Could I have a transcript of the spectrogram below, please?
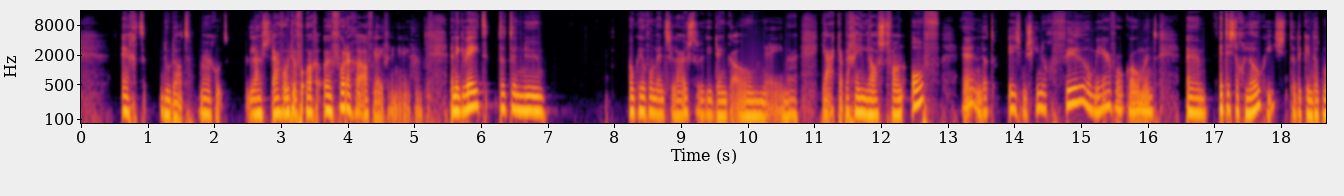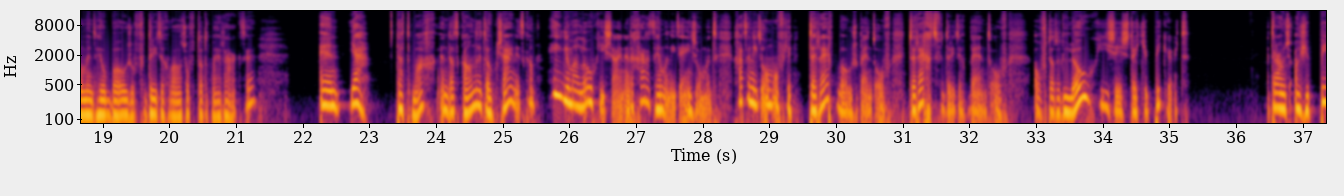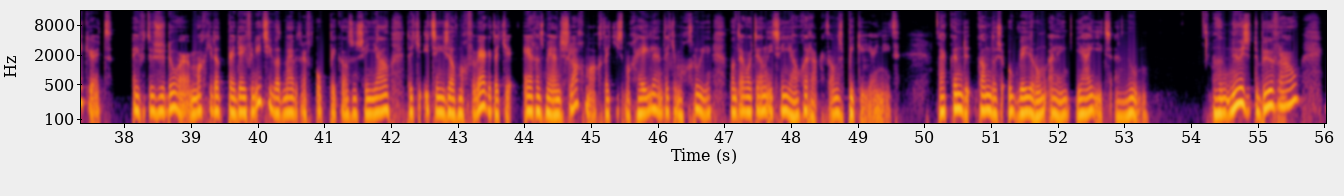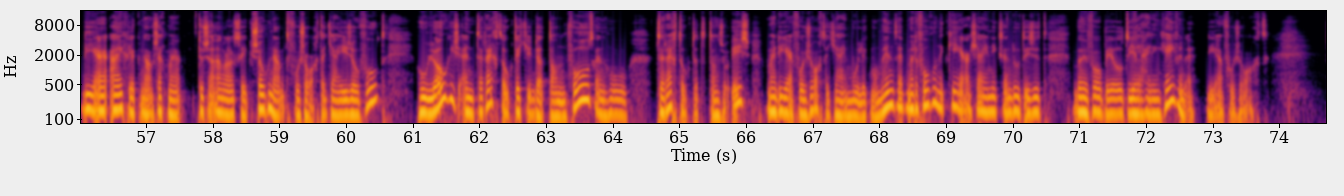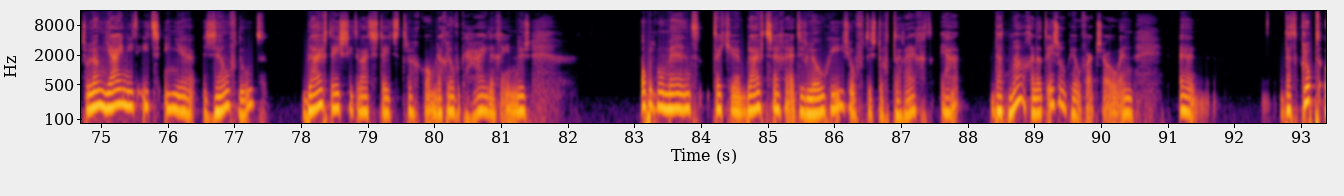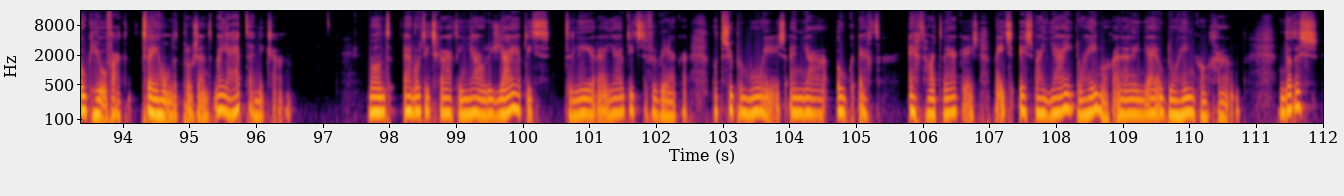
echt, doe dat. Maar goed, luister daarvoor de vorige, vorige aflevering even. En ik weet dat er nu ook heel veel mensen luisteren die denken: oh nee, maar ja, ik heb er geen last van. Of, en dat is misschien nog veel meer voorkomend. Um, het is toch logisch dat ik in dat moment heel boos of verdrietig was of dat het mij raakte. En ja, dat mag en dat kan het ook zijn. Het kan helemaal logisch zijn. En daar gaat het helemaal niet eens om. Het gaat er niet om of je terecht boos bent of terecht verdrietig bent of, of dat het logisch is dat je piekert. Trouwens, als je piekert, even tussendoor, mag je dat per definitie, wat mij betreft, oppikken als een signaal dat je iets in jezelf mag verwerken, dat je ergens mee aan de slag mag, dat je iets mag helen en dat je mag groeien, want er wordt dan iets in jou geraakt, anders pikken je niet. Daar kan dus ook wederom alleen jij iets aan doen. Nu is het de buurvrouw die er eigenlijk, nou zeg maar, tussen aanhalingstekens zogenaamd voor zorgt dat jij je zo voelt. Hoe logisch en terecht ook dat je dat dan voelt en hoe terecht ook dat het dan zo is, maar die ervoor zorgt dat jij een moeilijk moment hebt. Maar de volgende keer, als jij er niks aan doet, is het bijvoorbeeld je leidinggevende die ervoor zorgt. Zolang jij niet iets in jezelf doet, blijft deze situatie steeds terugkomen. Daar geloof ik heilig in. Dus op het moment dat je blijft zeggen: het is logisch of het is toch terecht, ja, dat mag en dat is ook heel vaak zo. En uh, dat klopt ook heel vaak 200%, maar je hebt er niks aan. Want er wordt iets geraakt in jou, dus jij hebt iets te leren, jij hebt iets te verwerken, wat super mooi is. En ja, ook echt, echt hard werken is. Maar iets is waar jij doorheen mag en alleen jij ook doorheen kan gaan. Dat is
